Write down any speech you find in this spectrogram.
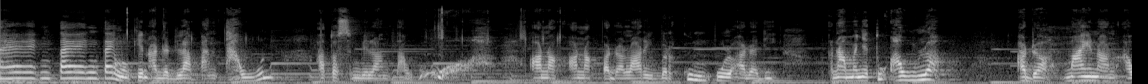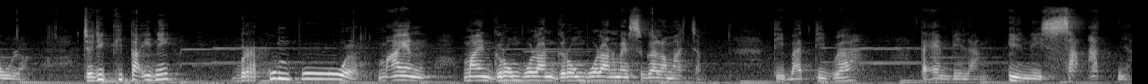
Teng, teng, teng, mungkin ada 8 tahun atau 9 tahun. Wah, anak-anak pada lari berkumpul ada di namanya tuh aula. Ada mainan aula. Jadi kita ini berkumpul, main main gerombolan-gerombolan, main segala macam. Tiba-tiba TM bilang, ini saatnya.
